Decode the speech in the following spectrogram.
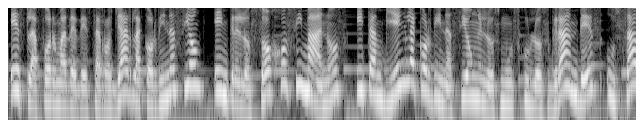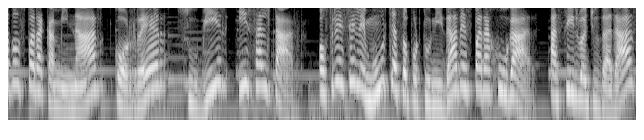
Es la forma de desarrollar la coordinación entre los ojos y manos y también la coordinación en los músculos grandes usados para caminar, correr, subir y saltar. Ofrécele muchas oportunidades para jugar. Así lo ayudarás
